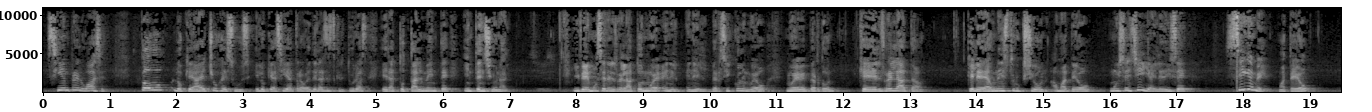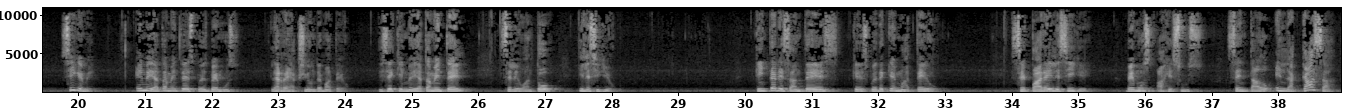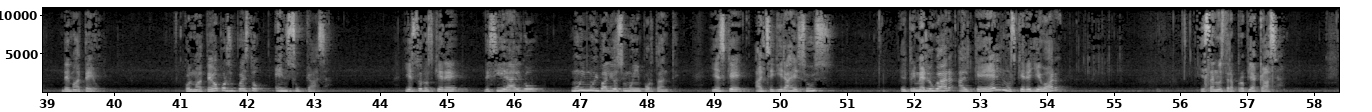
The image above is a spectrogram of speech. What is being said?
Siempre lo hace. Todo lo que ha hecho Jesús y lo que hacía a través de las escrituras era totalmente intencional. Y vemos en el relato en el, en el versículo 9, 9, perdón, que él relata que le da una instrucción a Mateo muy sencilla y le dice, sígueme, Mateo, sígueme. inmediatamente después vemos la reacción de Mateo. Dice que inmediatamente él se levantó y le siguió. Qué interesante es que después de que Mateo se para y le sigue, vemos a Jesús sentado en la casa de Mateo. Con Mateo, por supuesto, en su casa. Y esto nos quiere decir algo muy, muy valioso y muy importante. Y es que al seguir a Jesús, el primer lugar al que Él nos quiere llevar está nuestra propia casa,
